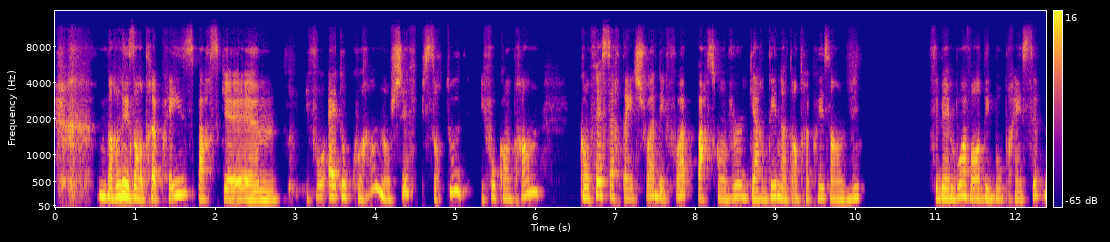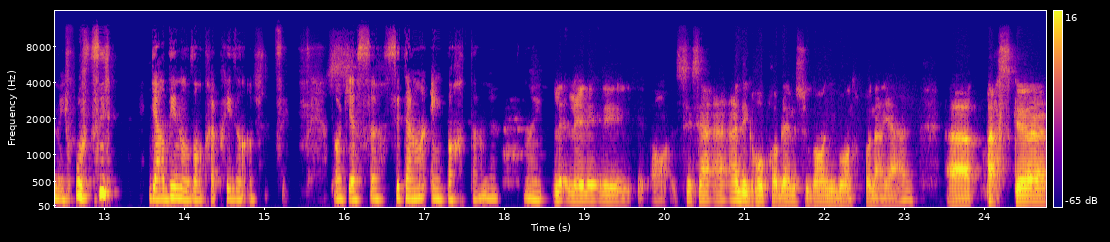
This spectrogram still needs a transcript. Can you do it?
dans les entreprises parce que euh, il faut être au courant de nos chiffres, puis surtout, il faut comprendre qu'on fait certains choix des fois parce qu'on veut garder notre entreprise en vie. C'est bien beau avoir des beaux principes, mais il faut aussi garder nos entreprises en vie. Donc, il y a ça. C'est tellement important. c'est un, des gros problèmes souvent au niveau entrepreneurial euh, parce que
